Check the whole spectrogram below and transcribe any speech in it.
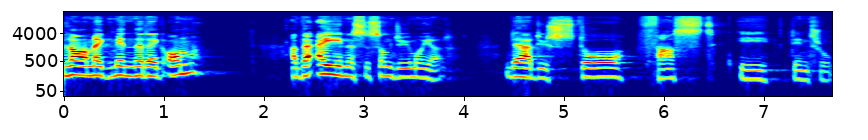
La meg minne deg om at det eneste som du må gjøre, er at du står fast i din tro.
